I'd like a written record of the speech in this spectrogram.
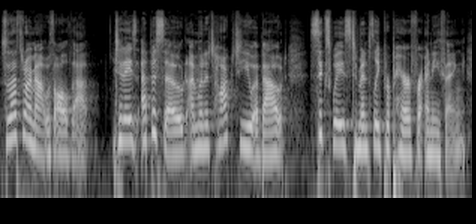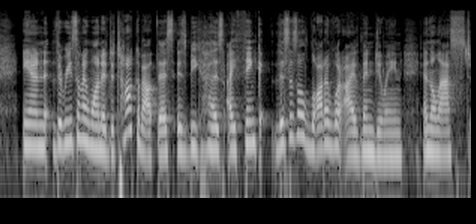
So that's where I'm at with all of that. Today's episode, I'm going to talk to you about six ways to mentally prepare for anything. And the reason I wanted to talk about this is because I think this is a lot of what I've been doing in the last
